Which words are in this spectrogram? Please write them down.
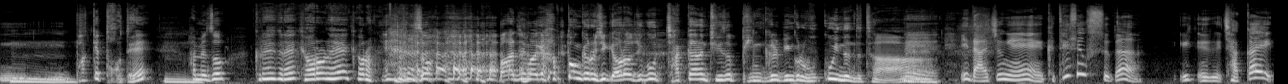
음. 밖에 더 돼? 하면서 그래 그래 결혼해 결혼해 하면서 마지막에 합동 결혼식 열어주고 작가는 뒤에서 빙글빙글 웃고 있는 듯한 네. 이 나중에 그 테세우스가 이 작가의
